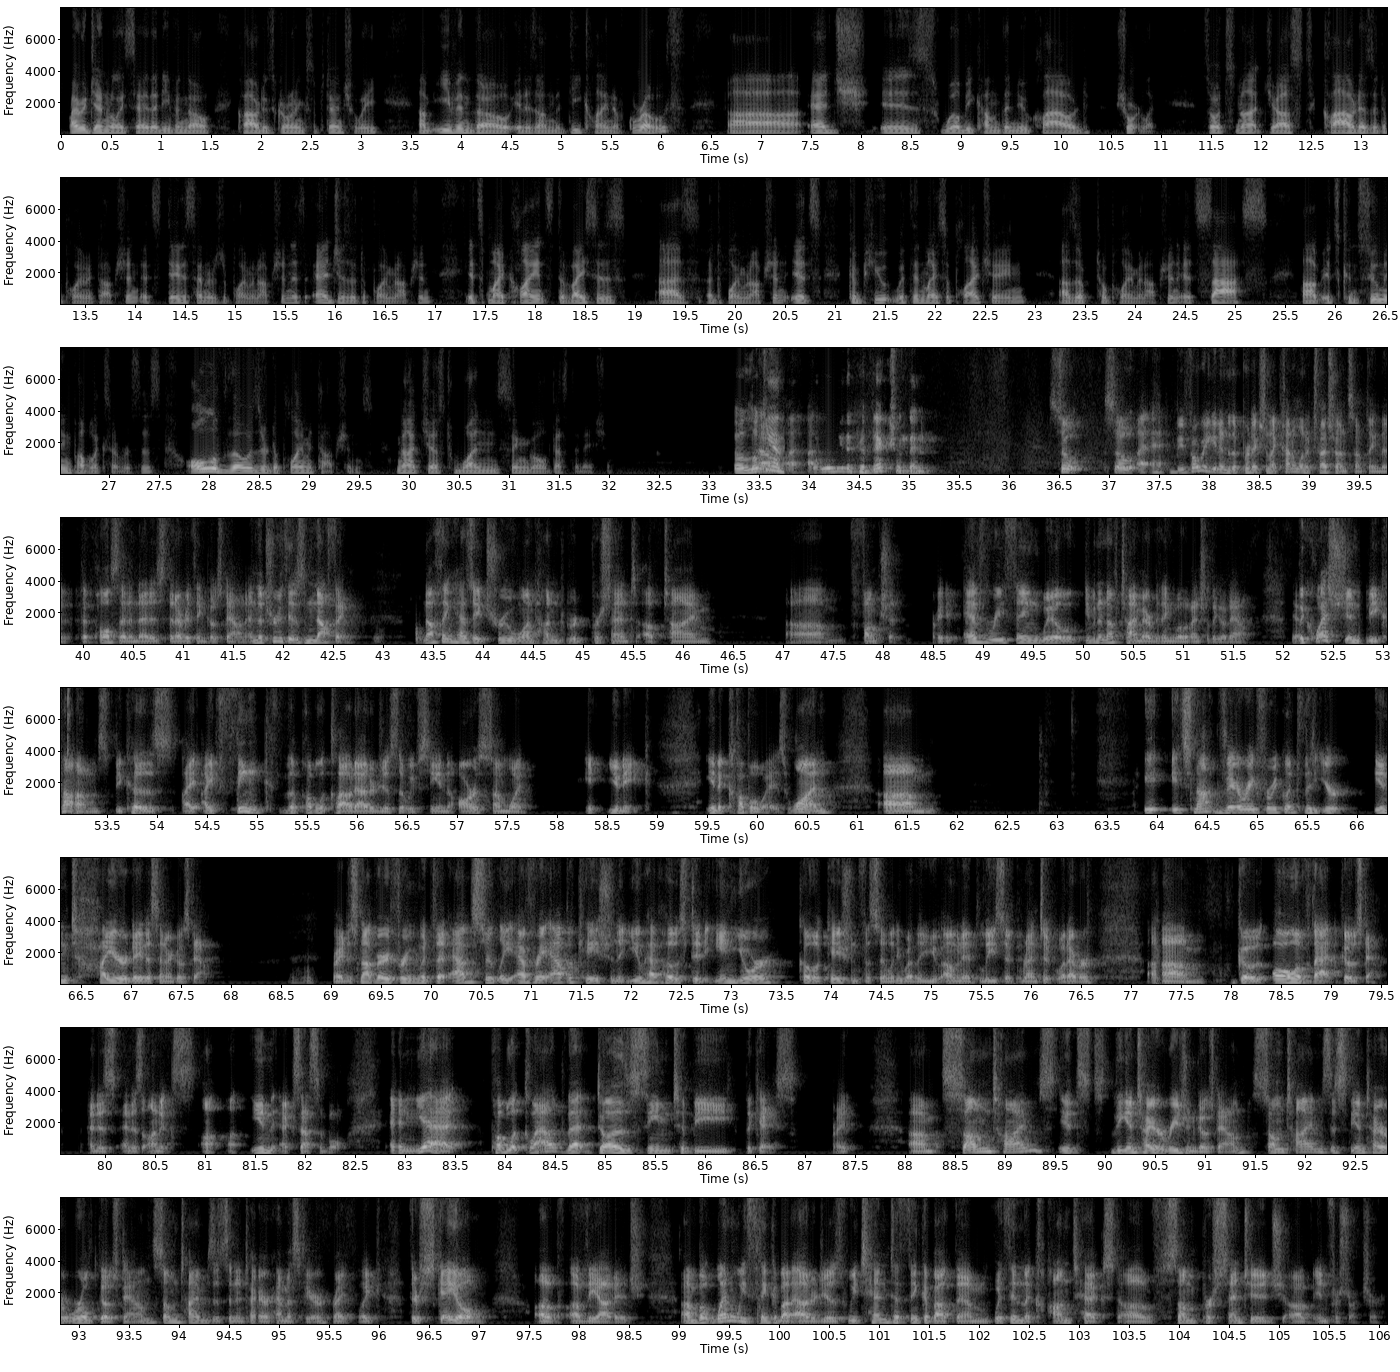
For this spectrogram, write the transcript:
I would generally say that even though cloud is growing substantially, um, even though it is on the decline of growth, uh, edge is will become the new cloud shortly. So it's not just cloud as a deployment option, it's data centers deployment option, it's edge as a deployment option, it's my client's devices as a deployment option. It's compute within my supply chain as a deployment option. It's SaaS. Um, it's consuming public services. All of those are deployment options, not just one single destination. So looking um, at what will be the prediction then? So, so uh, before we get into the prediction, I kind of want to touch on something that, that Paul said, and that is that everything goes down. And the truth is nothing. Nothing has a true 100% uptime um, function right? Everything will, given enough time, everything will eventually go down. Yep. The question becomes because I, I think the public cloud outages that we've seen are somewhat unique in a couple ways. One, um, it, it's not very frequent that your entire data center goes down. Mm-hmm. Right? It's not very frequent that absolutely every application that you have hosted in your co-location facility, whether you own it, lease it, rent it, whatever, um, goes all of that goes down and is and is unex, uh, uh, inaccessible. And yet public cloud that does seem to be the case right? Um, sometimes it's the entire region goes down. Sometimes it's the entire world goes down. Sometimes it's an entire hemisphere right? Like there's scale of of the outage. Um, but when we think about outages we tend to think about them within the context of some percentage of infrastructure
